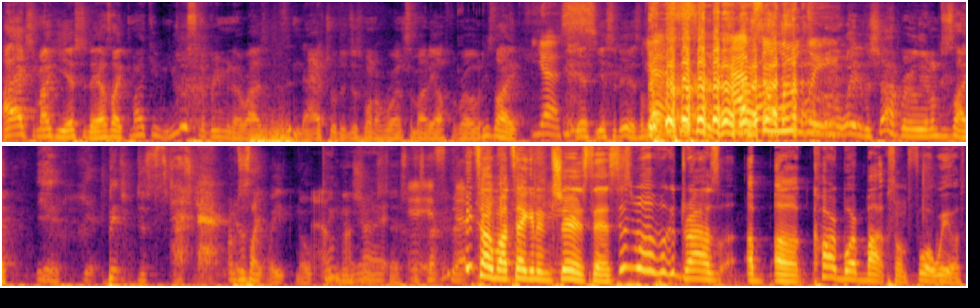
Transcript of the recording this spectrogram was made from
I asked Mikey yesterday. I was like, "Mikey, when you listen to Bring Me the Horizon, is it natural to just want to run somebody off the road?" He's like, Yes. "Yes, yes, it is." I'm Yes. like, on the way to the shop earlier, and I'm just like, "Yeah, yeah, bitch, just." I'm just like, "Wait, no, Oh take an my insurance God. test." Let's It- not do that." He talking about taking an insurance test. This motherfucker drives a, a cardboard box on four wheels.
